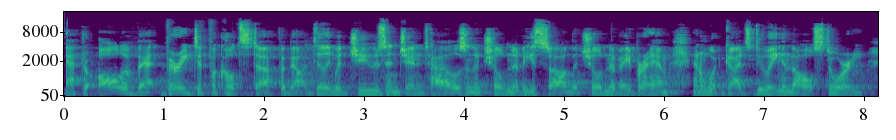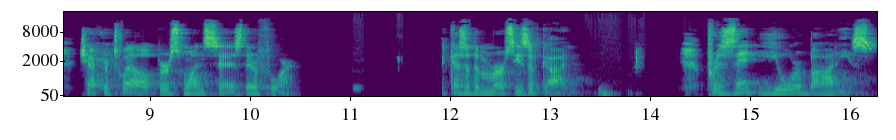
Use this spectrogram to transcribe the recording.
after all of that very difficult stuff about dealing with Jews and Gentiles and the children of Esau and the children of Abraham and what God's doing in the whole story, chapter 12, verse 1 says, Therefore, because of the mercies of God, present your bodies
